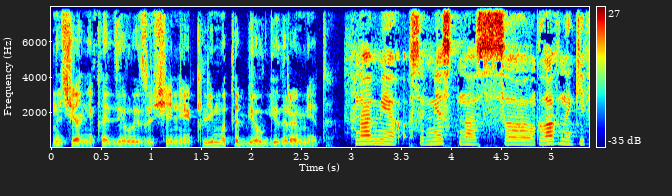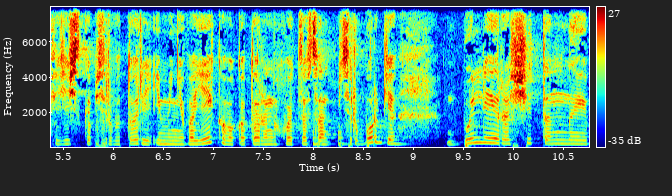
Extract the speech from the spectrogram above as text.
начальник отдела изучения климата Белгидромета. Нами совместно с главной геофизической обсерваторией имени Воейкова, которая находится в Санкт-Петербурге, были рассчитаны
